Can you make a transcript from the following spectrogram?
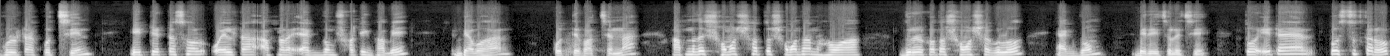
ভুলটা করছেন, এই টেট্রাসল ওয়েলটা আপনারা একদম সঠিকভাবে ব্যবহার করতে পারছেন না। আপনাদের সমস্যা তো সমাধান হওয়া দূরের কথা, সমস্যাগুলো একদম বেড়েই চলেছে। তো এটার প্রস্তুতকারক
